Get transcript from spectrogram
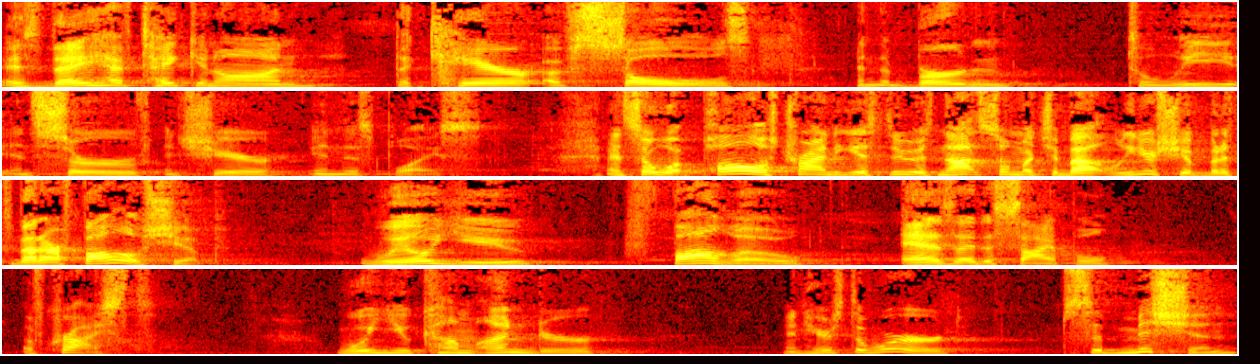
As they have taken on the care of souls and the burden to lead and serve and share in this place. And so, what Paul is trying to get us to do is not so much about leadership, but it's about our fellowship. Will you follow as a disciple of Christ? Will you come under and here's the word submission.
